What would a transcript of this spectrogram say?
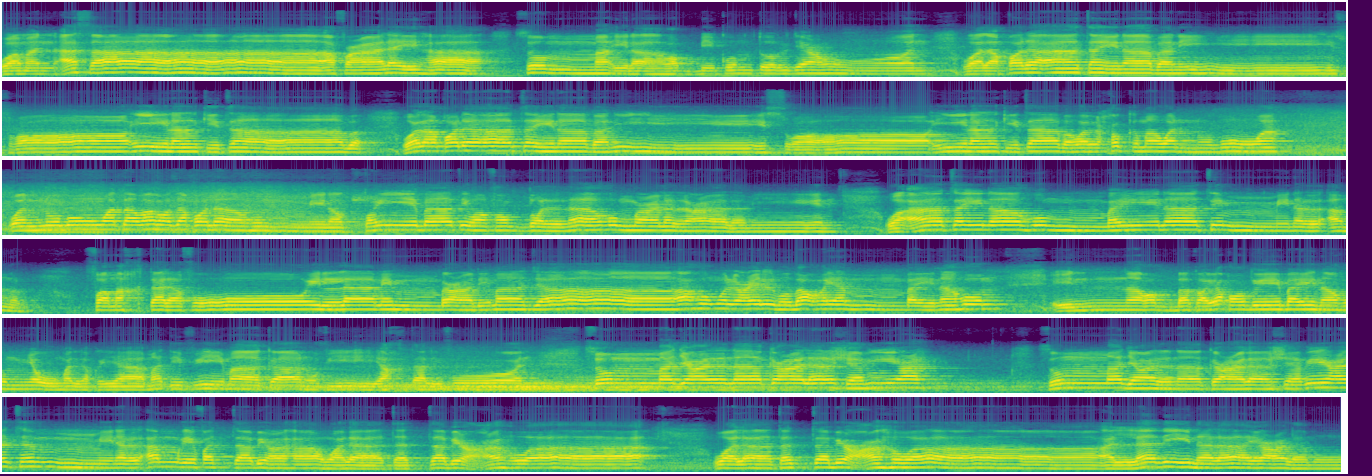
ومن أساء فعليها ثم إلى ربكم ترجعون. ولقد آتينا بني إسرائيل الكتاب. ولقد آتينا بني إسرائيل الكتاب والحكم والنبوة والنبوة ورزقناهم من الطيبات وفضلناهم على العالمين. وآتيناهم بينات من الأمر فما اختلفوا إلا من بعد ما جاءهم العلم بغيا بينهم. إن ربك يقضي بينهم يوم القيامة فيما كانوا فيه يختلفون. ثم جعلناك على شريعة ثم جعلناك على شريعة من الأمر فاتبعها ولا تتبع أهواء ولا تتبع أهواء الذين لا يعلمون.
